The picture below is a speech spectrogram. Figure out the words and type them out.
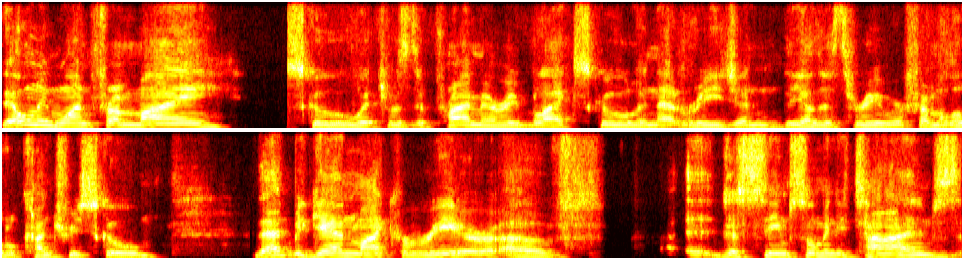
The only one from my school, which was the primary black school in that region, the other three were from a little country school. That began my career of it just seemed so many times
